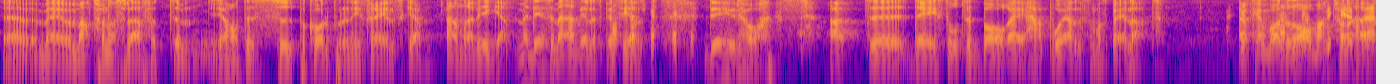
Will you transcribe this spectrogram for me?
eh, med matcherna sådär för att eh, jag har inte superkoll på den israeliska andra ligan. Men det som är väldigt speciellt det är ju då att eh, det i stort sett bara är Hapoel som har spelat. Jag kan bara dra matcherna här.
